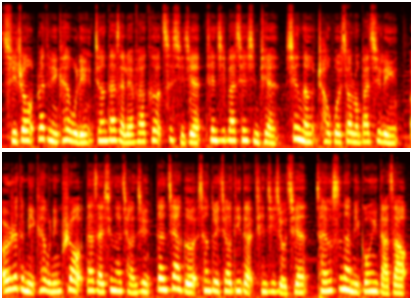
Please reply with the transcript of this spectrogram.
其中，Redmi K50 将搭载联发科次旗舰天玑八千芯片，性能超过骁龙八七零；而 Redmi K50 Pro 搭载性能强劲但价格相对较低的天玑九千，采用四纳米工艺打造。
